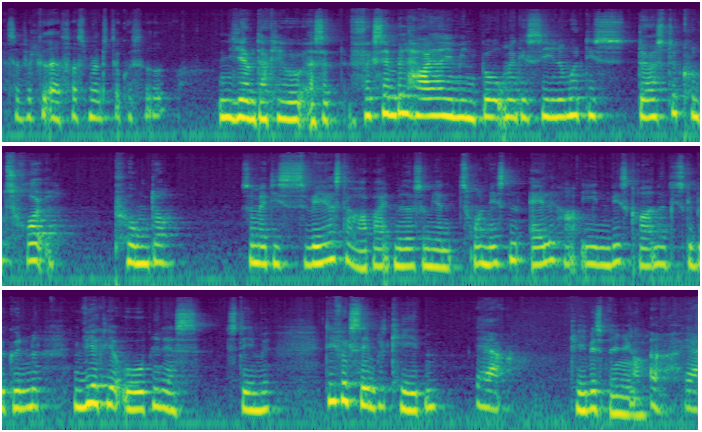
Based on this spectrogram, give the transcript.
Altså hvilket adfærdsmønster kunne sidde? Jamen der kan jo, altså for eksempel har jeg i min bog, man kan sige, nogle af de største kontrolpunkter, som er de sværeste at arbejde med, og som jeg tror næsten alle har i en vis grad, når de skal begynde virkelig at åbne deres stemme. Det er for eksempel kæben. Ja. Kæbespændinger. Uh, ja.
